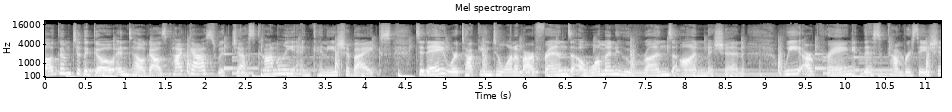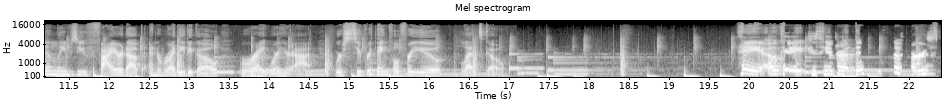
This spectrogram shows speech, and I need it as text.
Welcome to the Go and Tell Gals podcast with Jess Connolly and Kanisha Bikes. Today, we're talking to one of our friends, a woman who runs on mission. We are praying this conversation leaves you fired up and ready to go right where you're at. We're super thankful for you. Let's go. Hey, okay, Cassandra, this is the first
